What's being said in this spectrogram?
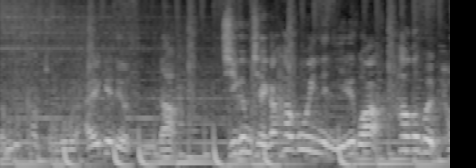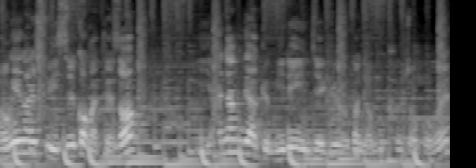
연극학 전공을 알게 되었습니다. 지금 제가 하고 있는 일과 학업을 병행할 수 있을 것 같아서 이 한양대학교 미래인재교육원 연극학 전공을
